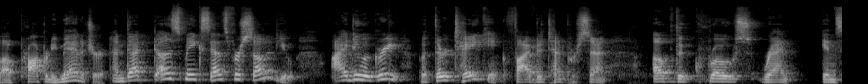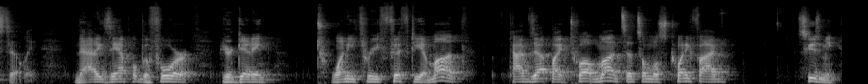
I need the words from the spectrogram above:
a property manager. And that does make sense for some of you. I do agree, but they're taking 5 to 10% of the gross rent instantly. In that example before, you're getting 2350 a month, times that by 12 months, that's almost 25, excuse me,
